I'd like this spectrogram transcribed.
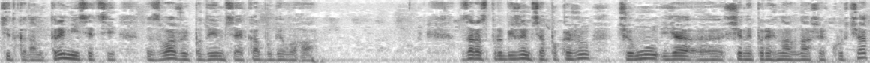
чітко там 3 місяці. Зважу і подивимося, яка буде вага. Зараз пробіжимося, покажу, чому я е, ще не перегнав наших курчат,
